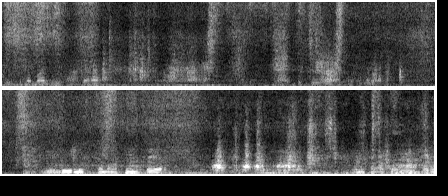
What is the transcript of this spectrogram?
Ito naman isa. Nilinis sa mga filter. Ano sa operator?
